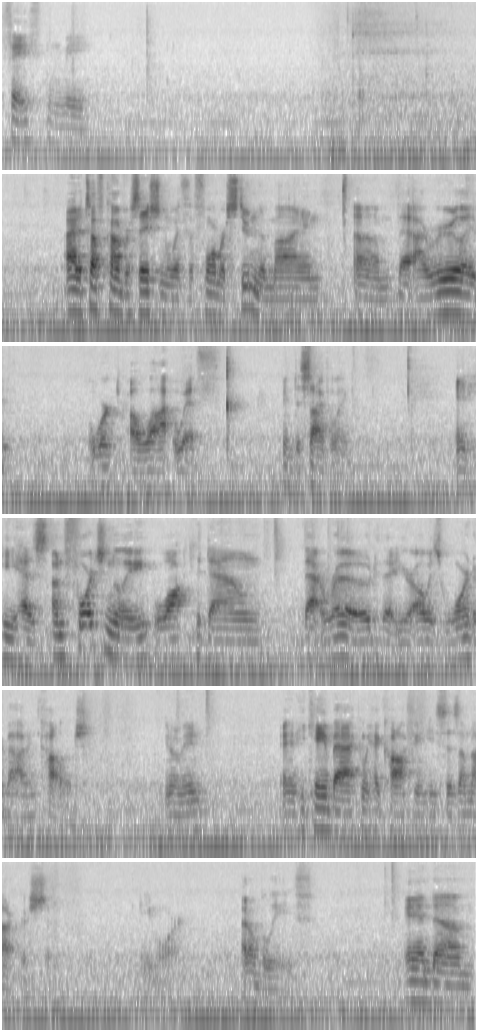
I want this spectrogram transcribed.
faith in me. I had a tough conversation with a former student of mine um, that I really worked a lot with in discipling. And he has unfortunately walked down that road that you're always warned about in college. You know what I mean? And he came back and we had coffee and he says, I'm not a Christian anymore. I don't believe. And um,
